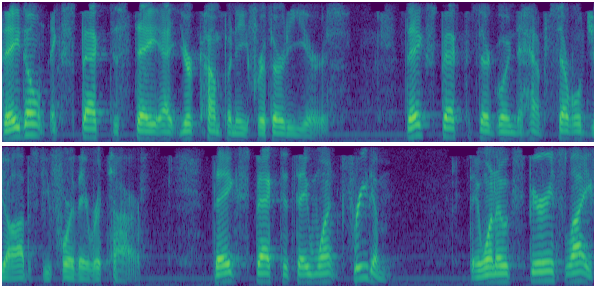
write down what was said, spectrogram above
They don't expect to stay at your company for 30 years. They expect that they're going to have several jobs before they retire. They expect that they want freedom. They want to experience life.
